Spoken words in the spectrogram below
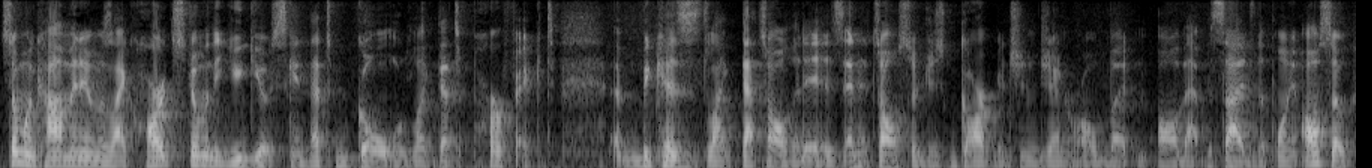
Someone commented was like Hearthstone with a Yu-Gi-Oh skin. That's gold, like that's perfect because like that's all it is, and it's also just garbage in general. But all that besides the point. Also,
